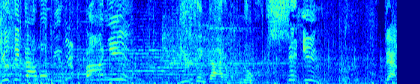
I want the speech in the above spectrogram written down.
You think I won't be able to find you? You think I don't know who sent you? That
